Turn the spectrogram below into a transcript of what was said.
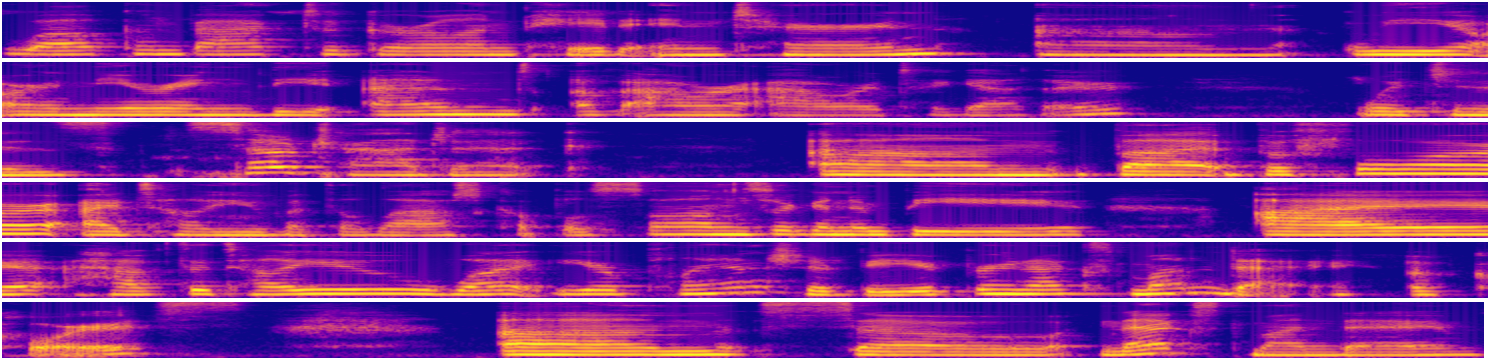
Welcome back to Girl Unpaid Intern. Um, we are nearing the end of our hour together, which is so tragic. Um, but before I tell you what the last couple songs are going to be, I have to tell you what your plan should be for next Monday, of course. Um, so, next Monday,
